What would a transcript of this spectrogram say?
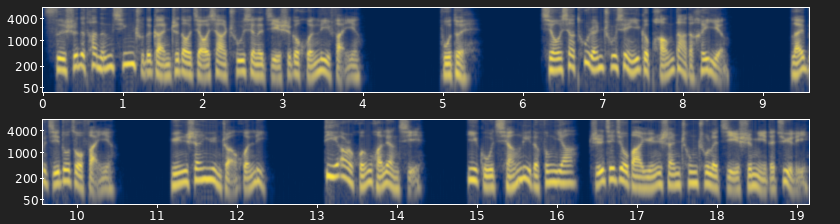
此时的他能清楚的感知到脚下出现了几十个魂力反应，不对，脚下突然出现一个庞大的黑影，来不及多做反应，云山运转魂力，第二魂环亮起，一股强力的风压直接就把云山冲出了几十米的距离。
